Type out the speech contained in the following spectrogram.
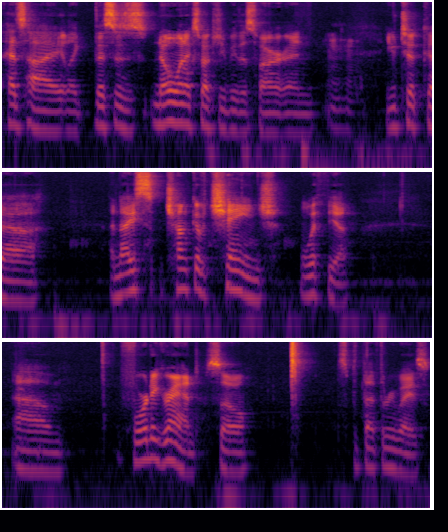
heads high. Like this is no one expected you to be this far, and mm-hmm. you took uh, a nice chunk of change with you. Um, 40 grand. So split that three ways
